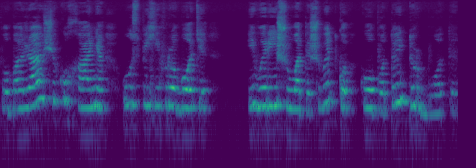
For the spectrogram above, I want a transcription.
Побажаючи кохання, успіхів в роботі і вирішувати швидко клопоти й турботи.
